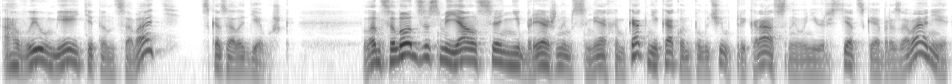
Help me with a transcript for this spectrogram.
«А вы умеете танцевать?» — сказала девушка. Ланселот засмеялся небрежным смехом. Как-никак он получил прекрасное университетское образование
